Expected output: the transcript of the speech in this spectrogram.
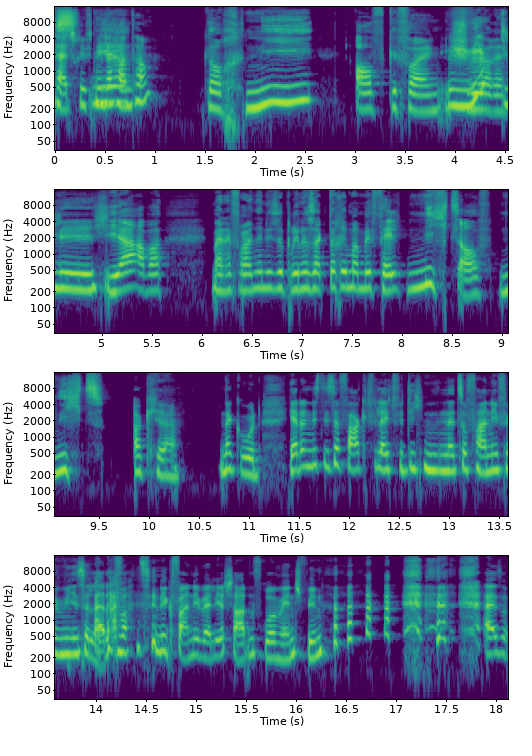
Zeitschriften in der Hand haben. Noch nie aufgefallen, ich schwöre. Wirklich? Ja, aber meine Freundin die Sabrina sagt doch immer, mir fällt nichts auf. Nichts. Okay. Na gut. Ja, dann ist dieser Fakt vielleicht für dich nicht so funny. Für mich ist er leider wahnsinnig funny, weil ich ein schadenfroher Mensch bin. also,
